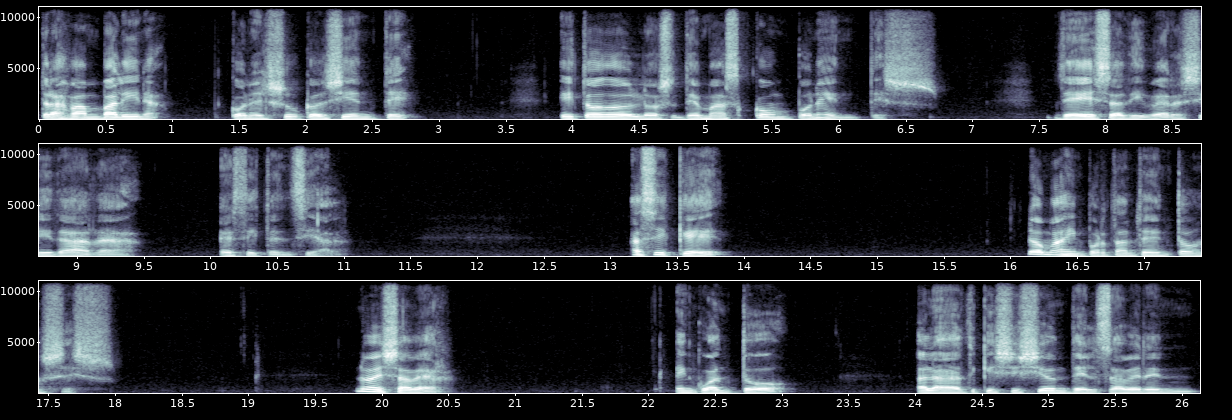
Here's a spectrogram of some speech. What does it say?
tras bambalina con el subconsciente y todos los demás componentes de esa diversidad existencial. Así que lo más importante entonces no es saber en cuanto a la adquisición del saber en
